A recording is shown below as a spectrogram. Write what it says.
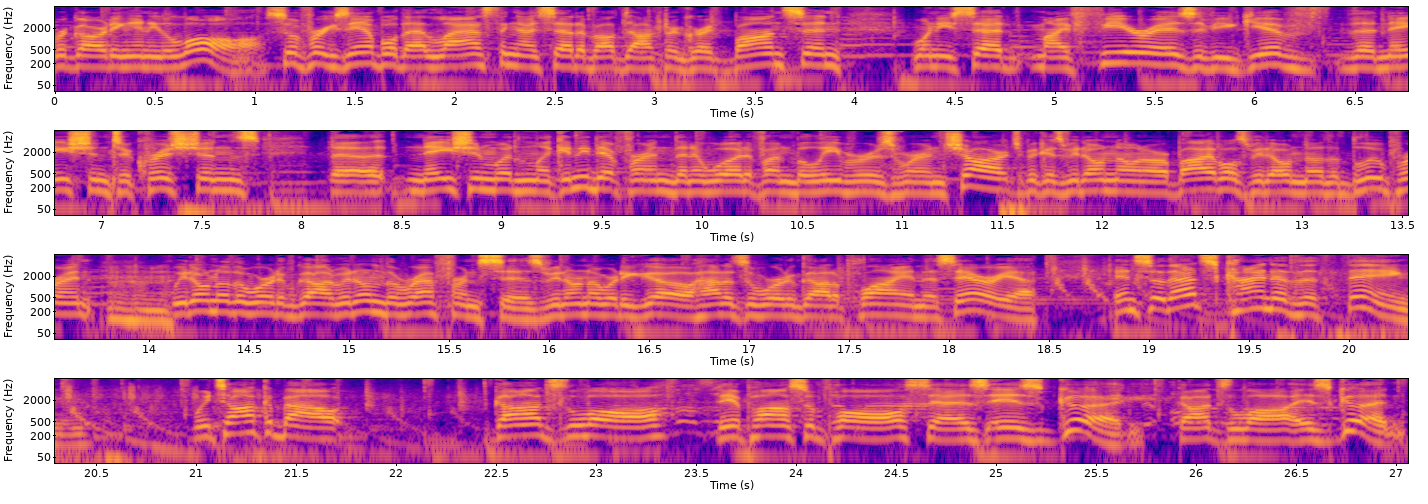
regarding any law. So, for example, that last thing I said about Dr. Greg Bahnsen, when he said, My fear is if you give the nation to Christians, the nation wouldn't look any different than it would if unbelievers were in charge because we don't know our Bibles, we don't know the blueprint, mm-hmm. we don't know the Word of God, we don't know the references, we don't know where to go. How does the Word of God apply in this area? And so that's kind of the thing. We talk about God's law, the Apostle Paul says, is good. God's law is good.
